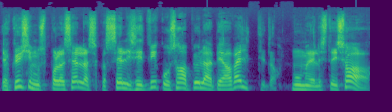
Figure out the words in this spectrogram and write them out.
ja küsimus pole selles, kas selliseid vigu saab ülepea vältida, mu meelest ei saa.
